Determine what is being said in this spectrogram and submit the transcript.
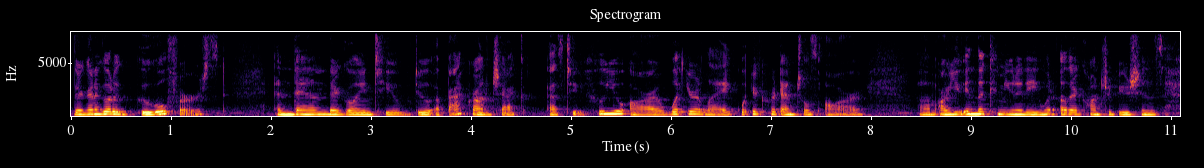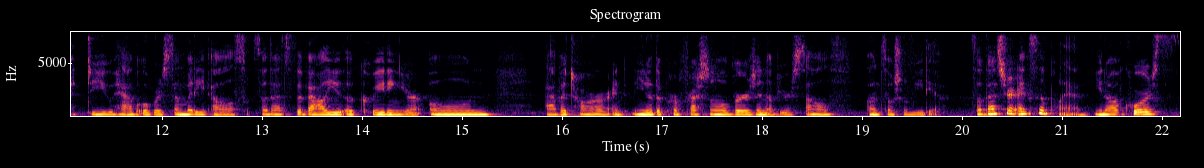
they're going to go to Google first and then they're going to do a background check as to who you are, what you're like, what your credentials are. Um, are you in the community? What other contributions do you have over somebody else? So that's the value of creating your own avatar and you know the professional version of yourself on social media. So that's your exit plan. You know, of course,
